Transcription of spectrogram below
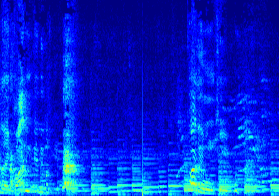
Ada ikan ke di 말해 멍청이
